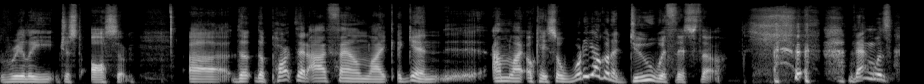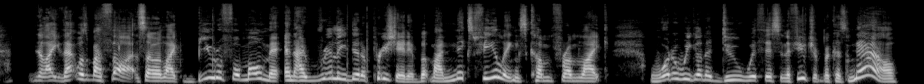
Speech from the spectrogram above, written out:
really just awesome. Uh, the the part that I found like again, eh, I'm like, okay, so what are y'all gonna do with this though? that hmm. was like that was my thought. So like beautiful moment, and I really did appreciate it. But my mixed feelings come from like, what are we gonna do with this in the future? Because now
